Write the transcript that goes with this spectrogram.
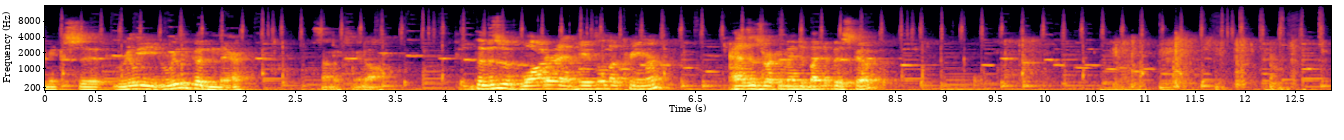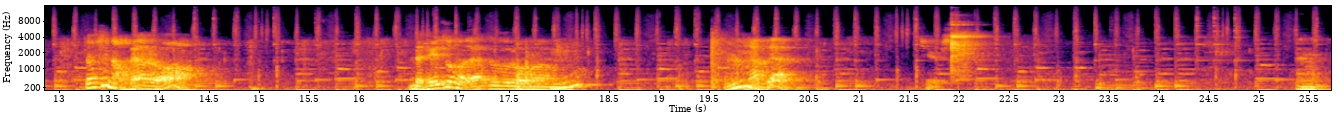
mix it really, really good in there. It's not mixing at all. So this is with water and hazelnut creamer, as is recommended by Nabisco. It's actually not bad at all. The hazelnut adds a little, um, mm. Not bad. Cheers. Mm.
